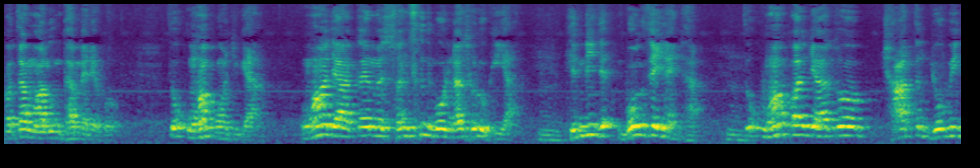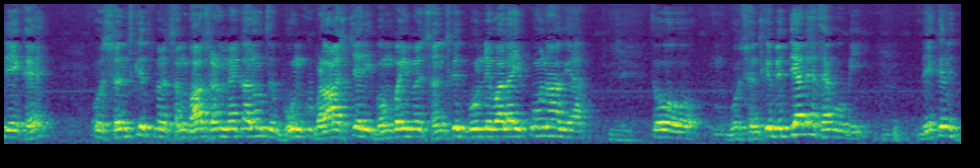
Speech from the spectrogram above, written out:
पता मालूम था मेरे को। तो वहाँ पहुँच गया। वहाँ जाकर मैं संस्कृत बोलना शुरू किया। हम्म। हिंदी बोलते ही नहीं था। हम्म। तो वहाँ पर जो है तो छात्र जो भी देखे वो संस्कृत में संभाषण में करूँ तो उनको बड़ा आश्चर्य बम्बई में संस्कृत बोलने वाला ही कौन आ गया? जी। तो वो संस्कृत विद्यालय था वो भी। लेकिन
